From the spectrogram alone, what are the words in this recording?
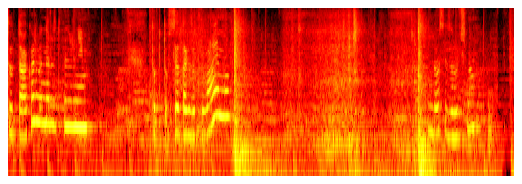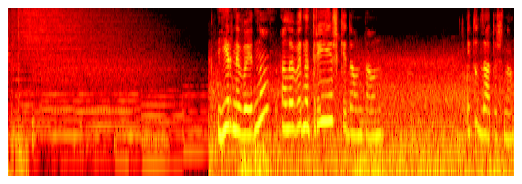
Тут також вони роздвижені. Тобто все так закриваємо. Досить зручно. Гір не видно, але видно трішки даунтаун. І тут затишно.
